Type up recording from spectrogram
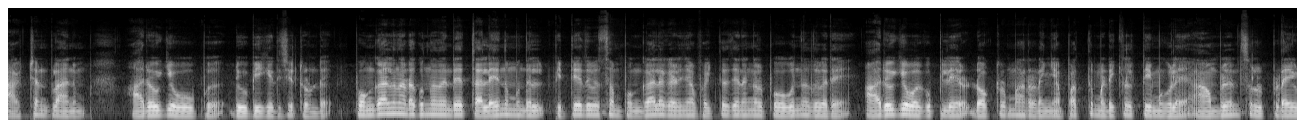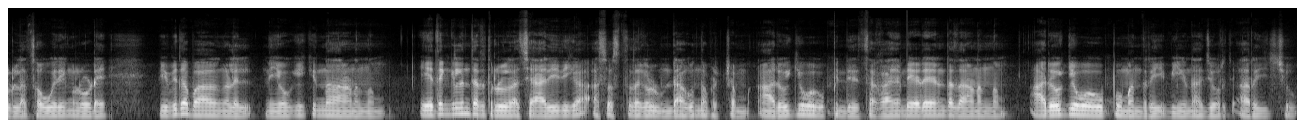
ആക്ഷൻ പ്ലാനും ആരോഗ്യവകുപ്പ് രൂപീകരിച്ചിട്ടുണ്ട്. പൊങ്കാല നടക്കുന്നതിന്റെ തലേന്ന് മുതൽ പിറ്റേ ദിവസം പൊങ്കാല കഴിഞ്ഞ ഭക്തജനങ്ങൾ പോകുന്നതുവരെ ആരോഗ്യവകുപ്പിലെ ഡോക്ടർമാർ അടങ്ങിയ പത്ത് മെഡിക്കൽ ടീമുകളെ ആംബുലൻസ് ഉൾപ്പെടെയുള്ള സൗകര്യങ്ങളോടെ വിവിധ ഭാഗങ്ങളിൽ നിയോഗിക്കുന്നതാണെന്നും ഏതെങ്കിലും തരത്തിലുള്ള ശാരീരിക അസ്വസ്ഥതകൾ ഉണ്ടാകുന്ന പക്ഷം ആരോഗ്യവകുപ്പിന്റെ സഹായം തേടേണ്ടതാണെന്നും ആരോഗ്യവകുപ്പ് മന്ത്രി വീണ ജോർജ് അറിയിച്ചു.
